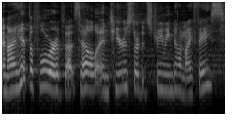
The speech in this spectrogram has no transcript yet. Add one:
And I hit the floor of that cell, and tears started streaming down my face.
